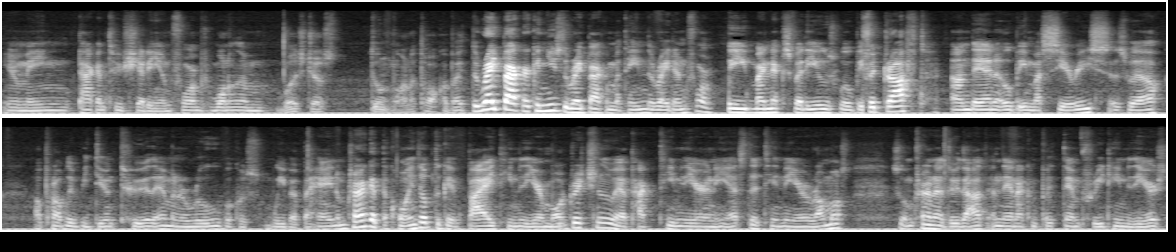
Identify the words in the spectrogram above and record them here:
You know what I mean? Packing two shitty informs. One of them was just don't want to talk about. The right back, I can use the right back in my team, the right inform. The, my next videos will be FUT draft, and then it'll be my series as well. I'll probably be doing two of them in a row because we bit behind. I'm trying to get the coins up to get buy Team of the Year Modric. You know, I packed Team of the Year Iniesta, Team of the Year Ramos. So I'm trying to do that, and then I can put them three Team of the Years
